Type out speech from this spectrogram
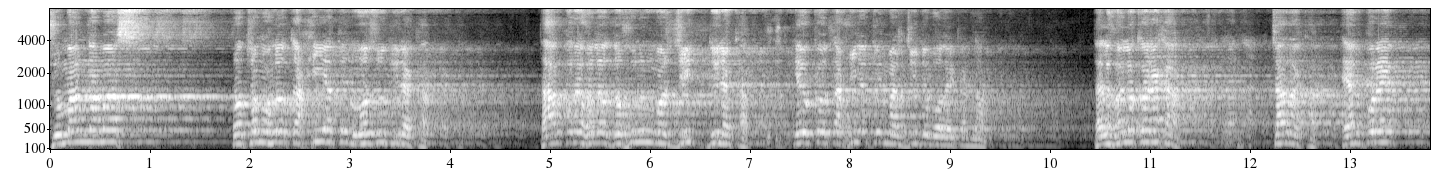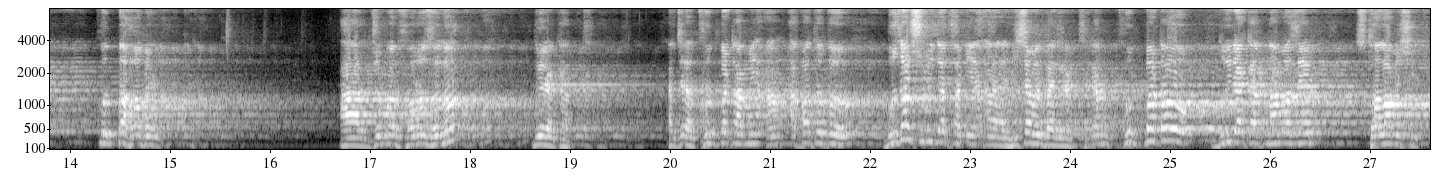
জুমার নামাজ প্রথম হলো তাহিয়াতুল ওযু দুই তারপরে হলো দখলুল মসজিদ দুই রাকাত। কেউ কেউ তাহিয়াতুল মসজিদও বলে এটার নাম। তাহলে হলো কয় রাকাত? চার রাকাত। এরপরে খুতবা হবে। আর জুমার ফরজ হলো দুই রাকাত। আচ্ছা খুতবাটা আমি আপাতত বোঝার সুবিধার্থে আমি হিসাবে বাইরে রাখছি। কারণ খুতবাটাও দুই রাকাত নামাজের স্থলাভিষিক্ত।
